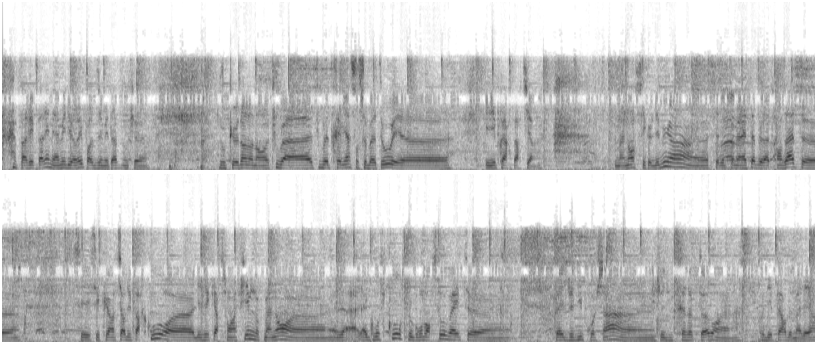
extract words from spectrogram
pas réparer mais améliorer pour la deuxième étape. Donc, euh, non non non, tout va, tout va très bien sur ce bateau et il est prêt à repartir. Maintenant c'est que le début, hein, c'est la première étape de la transat. c'est qu'un tiers du parcours, les écarts sont infimes, donc maintenant la, grosse course, le gros morceau va être jeudi prochain, euh, jeudi 13 octobre, euh, au départ de Madère,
